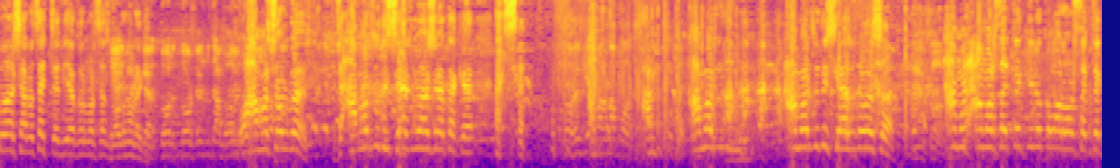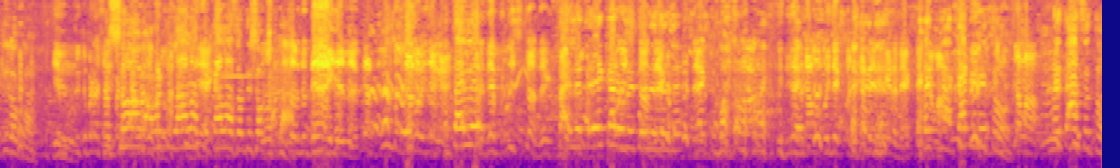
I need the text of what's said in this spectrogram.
বয়স আরও চারটা বিয়ে করবার চাস ঘটনাটা কি ও আমার শেষ বয়স। আচ্ছা, আমার যদি শেষ বয়স হয়ে থাকে আচ্ছা। আমার যদি আমার যদি শেষ বয়স হয় আমার আমার সাইডটা কি রকম আর ওর সাইডটা কি রকম সব আমার তো লাল আছে কাল আছে আপনি সব সাদা তাইলে তাইলে তো এই কারণে তো দেখ দেখ না, কাটিনি তো। না, তো আছে তো।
